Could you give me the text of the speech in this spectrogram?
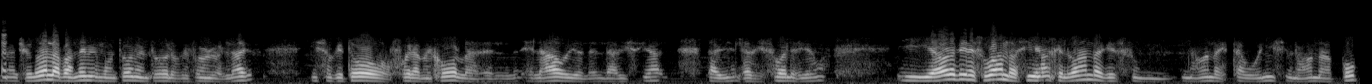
me, ayudó en la pandemia un montón en todo lo que fueron los lives. Hizo que todo fuera mejor, la- el, el audio, la, la visual, la vi- las visuales, digamos. Y ahora tiene su banda, sí, Ángel Banda, que es un- una banda que está buenísima, una banda pop,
